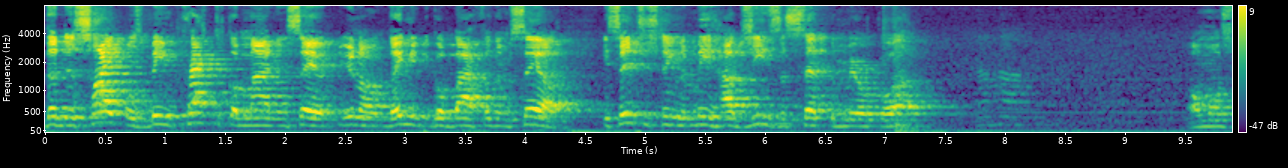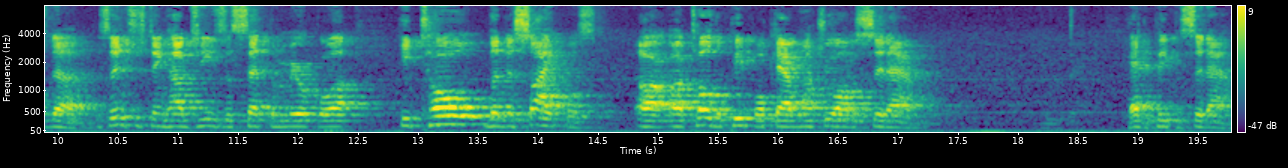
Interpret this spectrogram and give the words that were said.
the disciples, being practical minded, said, you know, they need to go buy for themselves. it's interesting to me how Jesus set the miracle up. Almost done. It's interesting how Jesus set the miracle up. He told the disciples, or, or told the people, okay, I want you all to sit down. Had the people sit down.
